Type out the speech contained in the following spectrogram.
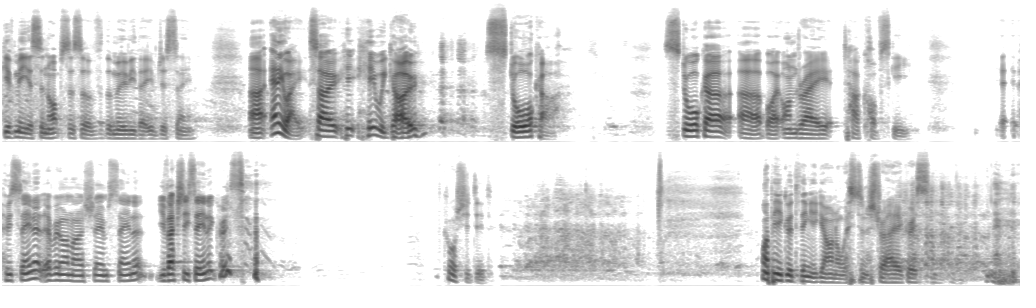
give me a synopsis of the movie that you've just seen. Uh, anyway, so he, here we go Stalker. Stalker uh, by Andrei Tarkovsky. Who's seen it? Everyone, I assume, seen it. You've actually seen it, Chris? of course you did. Might be a good thing you're going to Western Australia, Chris.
